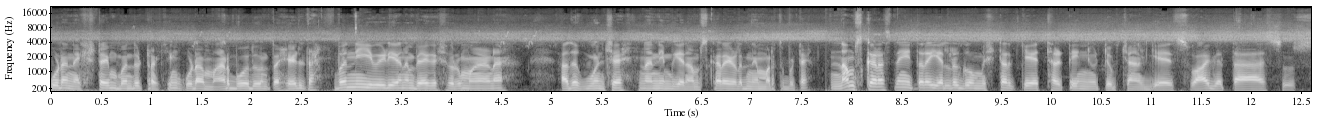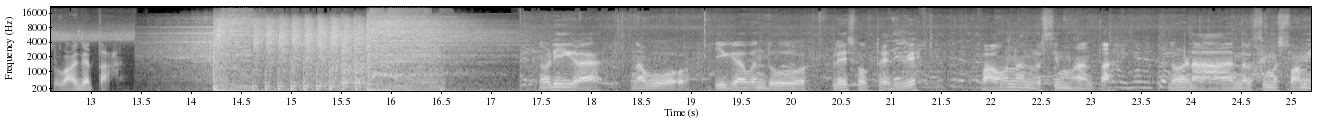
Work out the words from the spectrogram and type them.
ಕೂಡ ನೆಕ್ಸ್ಟ್ ಟೈಮ್ ಬಂದು ಟ್ರೆಕ್ಕಿಂಗ್ ಕೂಡ ಮಾಡ್ಬೋದು ಅಂತ ಹೇಳ್ತಾ, ಬನ್ನಿ ಈ ವಿಡಿಯೋನ ಬೇಗ ಶುರು ಮಾಡೋಣ. ಅದಕ್ಕೆ ಮುಂಚೆ ನಾನು ನಿಮಗೆ ನಮಸ್ಕಾರ ಹೇಳೋದನ್ನೇ ಮರ್ತುಬಿಟ್ಟೆ. ನಮಸ್ಕಾರ ಸ್ನೇಹಿತರೆ, ಎಲ್ರಿಗೂ ಮಿಸ್ಟರ್ ಕೆ ಥರ್ಟೀನ್ ಯೂಟ್ಯೂಬ್ ಚಾನಲ್ಗೆ ಸ್ವಾಗತ, ಸುಸ್ವಾಗತ. ನೋಡಿ ಈಗ ನಾವು ಈಗ ಒಂದು ಪ್ಲೇಸ್ಗೆ ಹೋಗ್ತಾ ಇದ್ದೀವಿ ಪಾವನ ನರಸಿಂಹ ಅಂತ. ನೋಡೋಣ, ಆ ನರಸಿಂಹಸ್ವಾಮಿ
